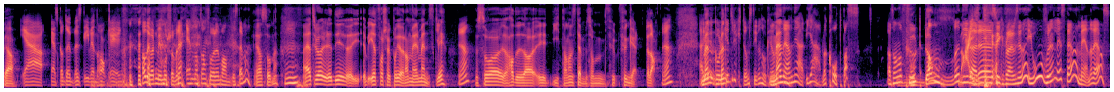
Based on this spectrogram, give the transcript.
Ja. Ja, jeg skal dømme Stephen Hawking. Hadde jo vært mye morsommere enn at han får en vanlig stemme. Ja, sånn, ja. Mm. Jeg tror de, I et forsøk på å gjøre han mer menneskelig, Ja, så hadde de da gitt han en stemme som fungerte, da. ja. Jeg, Men- går det men- ikke et rykte om Stephen Hawking? Men- han er en jævla, kåtbass? At han har pult alle de Nei. der eh, sykepleierne sine? Jo, hvor har jeg lest det? Jeg mener det, altså.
